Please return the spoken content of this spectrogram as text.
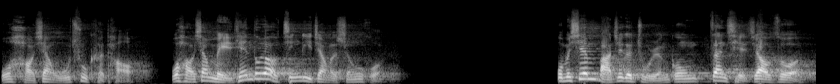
我好像无处可逃，我好像每天都要经历这样的生活。我们先把这个主人公暂且叫做。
